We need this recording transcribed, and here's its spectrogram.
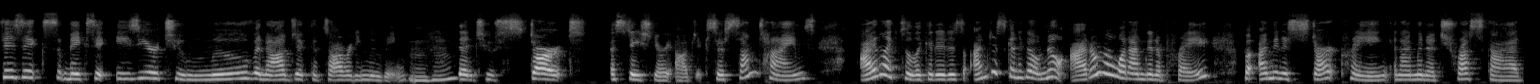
physics makes it easier to move an object that's already moving mm-hmm. than to start a stationary object. So sometimes I like to look at it as I'm just going to go, no, I don't know what I'm going to pray, but I'm going to start praying and I'm going to trust God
